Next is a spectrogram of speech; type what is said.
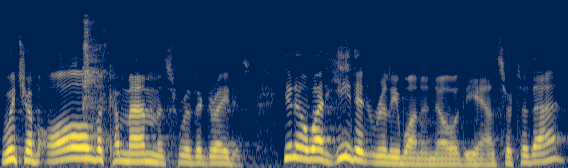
which of all the commandments were the greatest. You know what? He didn't really want to know the answer to that.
